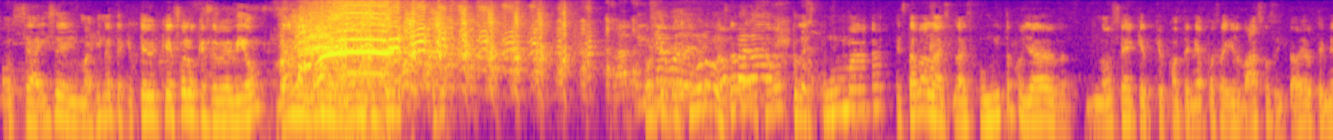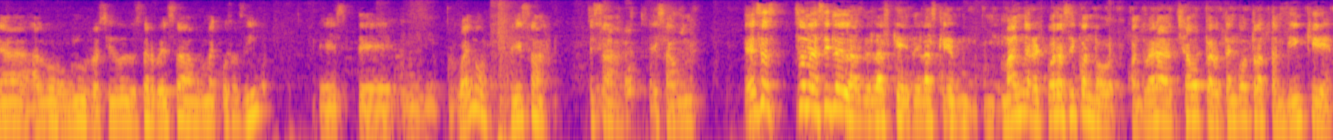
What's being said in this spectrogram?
O sea, ahí se, imagínate qué, qué fue lo que se bebió. Ya no, ya no, ya no. Porque te juro, estaba, la espuma, estaba la, la espumita, pues ya no sé, que contenía pues ahí el vaso, si todavía tenía algo, unos residuos de cerveza, una cosa así. Este, pues bueno, esa, esa, esa una. Esas son así de las, de las que, de las que más me recuerdo así cuando, cuando era chavo, pero tengo otra también que,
